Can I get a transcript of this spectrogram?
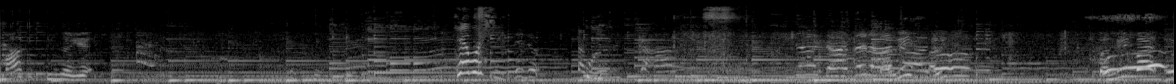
Má cái gì vậy? 해보시죠. 빨리, 빨리. 빨리 말요.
